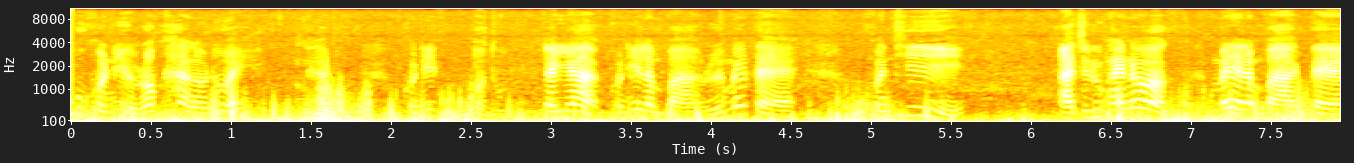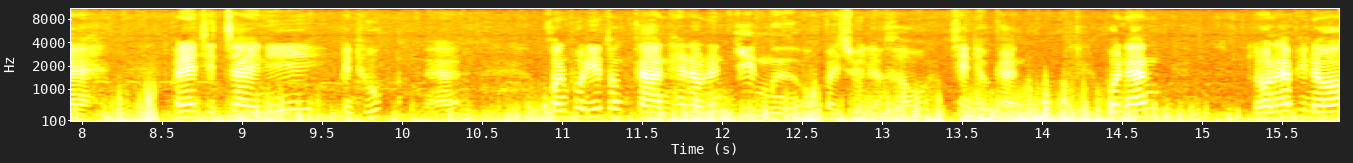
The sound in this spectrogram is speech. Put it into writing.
ผู้คนที่อยู่รอบข้างเราด้วยนะครับคนที่ตกทุกข์ได้ยากคนที่ลำบากหรือแม้แต่คนที่อาจจะดูภายนอกไม่ได้ลำบากแต่ ภายในจิตใจนี้เป็นทุกข์นะฮะคนพวกนี้ต้องการให้เรานั้นยื่นมือออกไปช่วยเหลือเขา เช่นเดียวกัน เพราะนั้นระวังนะครับพี่น้อง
